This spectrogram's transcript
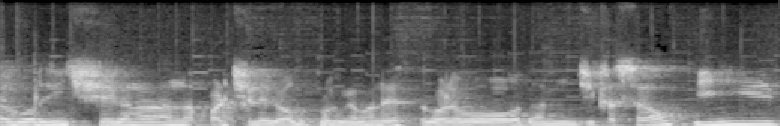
Agora a gente chega na, na, parte legal do programa, né? Agora eu vou dar minha indicação. E,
